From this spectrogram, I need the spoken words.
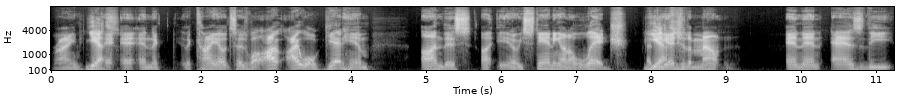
right? Yes. A- a- and the the coyote says, "Well, I I will get him on this. Uh, you know, he's standing on a ledge at Yes. the edge of the mountain, and then as the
